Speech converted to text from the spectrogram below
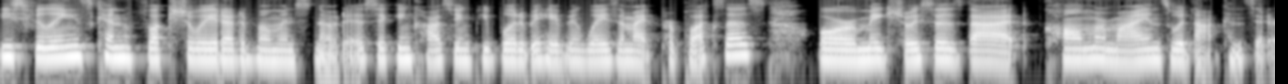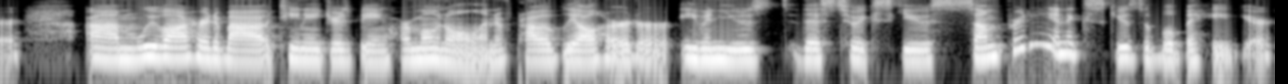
these feelings can fluctuate at a moment's notice. It can cause young people to behave in ways that might perplex us or make choices that calmer minds would not consider. Um, we've all heard about teenagers being hormonal and have probably all heard or even used this to excuse some pretty inexcusable behavior.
